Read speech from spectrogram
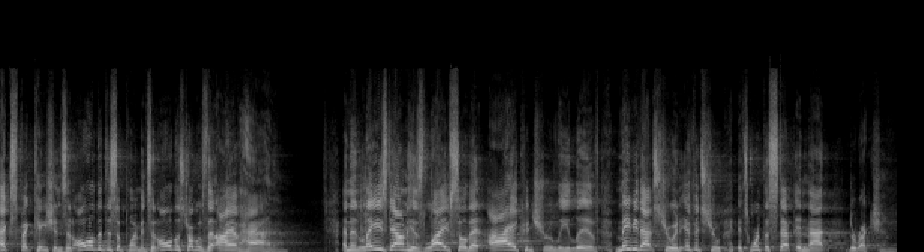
expectations and all of the disappointments and all the struggles that I have had and then lays down his life so that I could truly live. Maybe that's true. And if it's true, it's worth a step in that direction.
